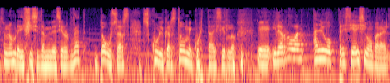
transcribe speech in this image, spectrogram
Es un nombre difícil también de decir. Red Dozers, Skulkers, todo me cuesta decirlo. Eh, y le roban algo preciadísimo para él.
